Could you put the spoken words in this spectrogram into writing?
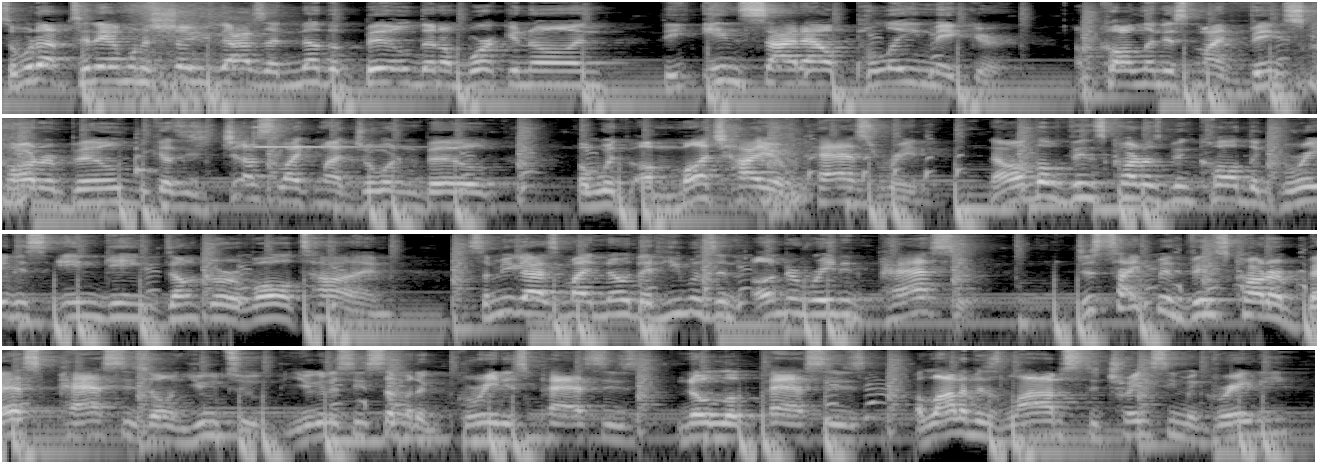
So what up? Today I want to show you guys another build that I'm working on, the Inside Out Playmaker. I'm calling this my Vince Carter build because he's just like my Jordan build, but with a much higher pass rating. Now although Vince Carter's been called the greatest in-game dunker of all time, some of you guys might know that he was an underrated passer. Just type in Vince Carter best passes on YouTube. You're gonna see some of the greatest passes, no-look passes, a lot of his lobs to Tracy McGrady,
